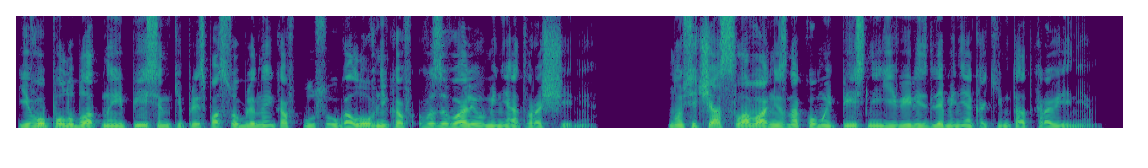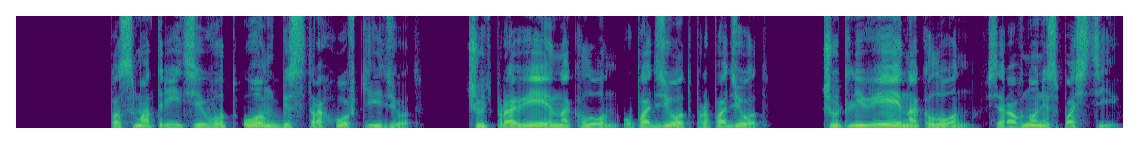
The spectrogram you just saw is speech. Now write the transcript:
Его полублатные песенки, приспособленные ко вкусу уголовников, вызывали у меня отвращение. Но сейчас слова незнакомой песни явились для меня каким-то откровением. «Посмотрите, вот он без страховки идет. Чуть правее наклон, упадет, пропадет. Чуть левее наклон, все равно не спасти.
